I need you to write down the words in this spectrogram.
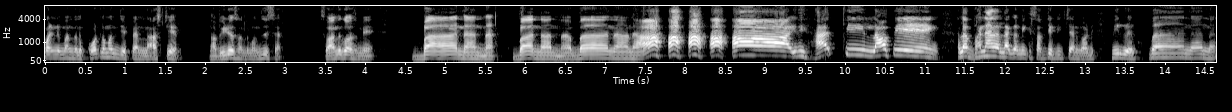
పన్నెండు వందల కోట్ల మంది చెప్పాను లాస్ట్ ఇయర్ నా వీడియోస్ అంతమంది చూశారు. సో అందుకోసమే బానానా బానానా బానానా. ఇది హ్యాపీ లాఫింగ్ అలా బనానా లాగా మీకు సబ్జెక్ట్ ఇచ్చాను కాబట్టి మీరు కూడా బానానా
